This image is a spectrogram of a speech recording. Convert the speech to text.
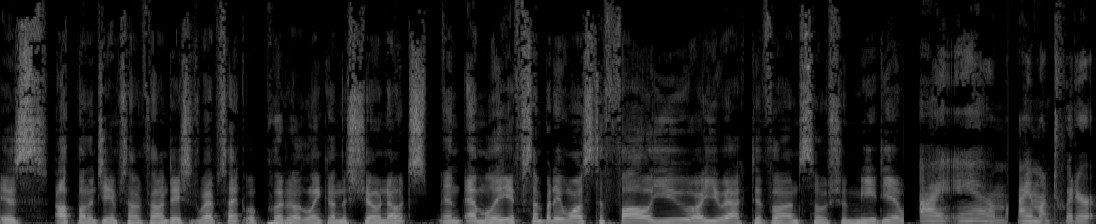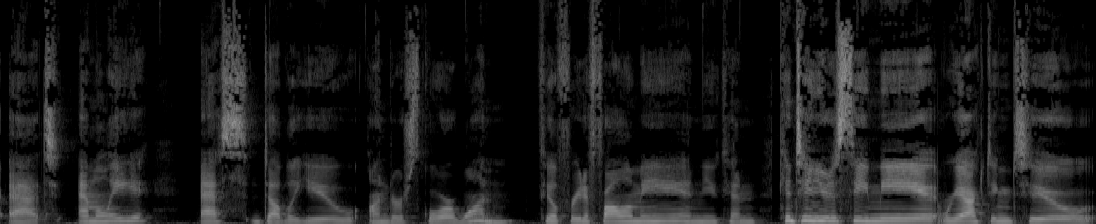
is up on the Jamestown Foundation's website. We'll put a link on the show notes. And Emily, if somebody wants to follow you, are you active on social media? I am. I am on Twitter at Emily SW underscore one feel free to follow me and you can continue to see me reacting to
